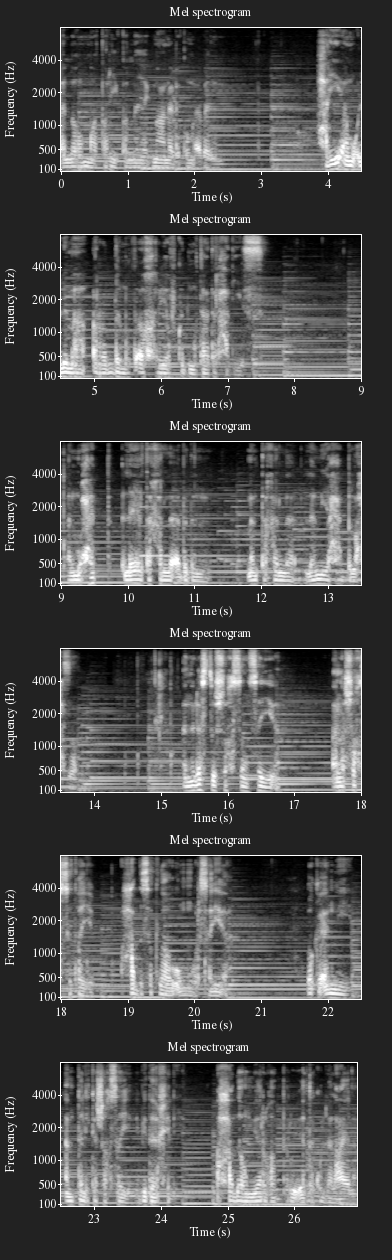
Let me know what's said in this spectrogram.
اللهم طريقا لا يجمعنا بكم أبدا. حقيقة مؤلمة الرد المتأخر يفقد متعة الحديث. المحب لا يتخلى أبدا من تخلى لم يحب لحظة. أنا لست شخصا سيئا أنا شخص طيب حدثت له أمور سيئة. وكأني أمتلك شخصين بداخلي. أحدهم يرغب برؤية كل العالم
